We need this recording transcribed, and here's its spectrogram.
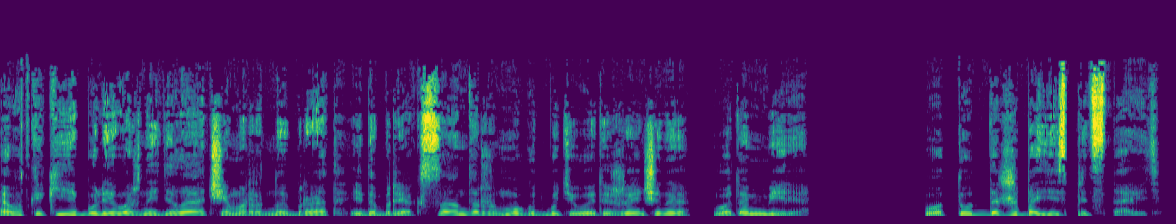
А вот какие более важные дела, чем родной брат и добряк Сандер, могут быть у этой женщины в этом мире? Вот тут даже боюсь представить.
